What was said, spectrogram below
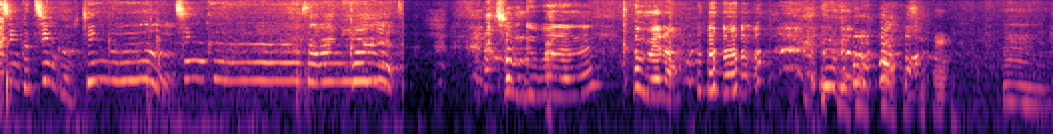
친구 친구 친구 친구 사랑해. 친구보다는 카메라. 음.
